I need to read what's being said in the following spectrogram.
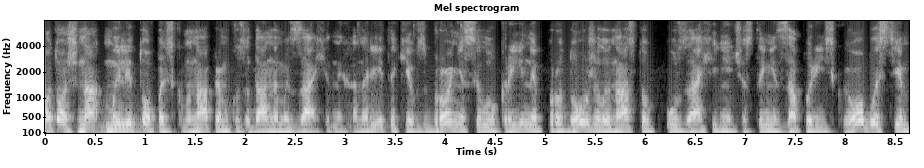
Отож, на Мелітопольському напрямку, за даними західних аналітиків, збройні сили України продовжили наступ у західній частині Запорізької області,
